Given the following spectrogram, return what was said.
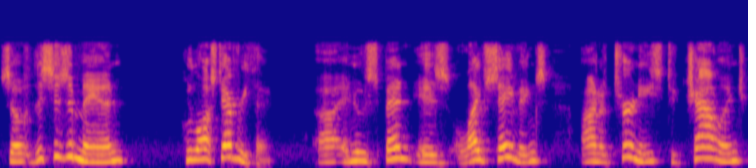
So this is a man who lost everything uh, and who spent his life savings on attorneys to challenge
